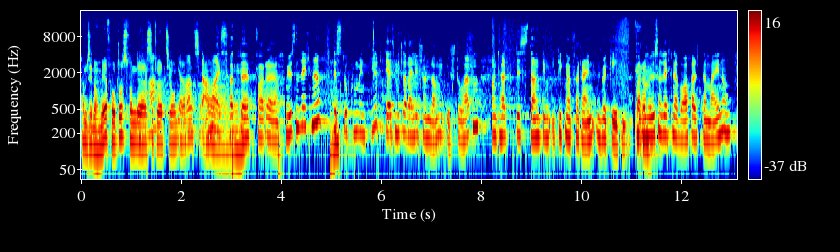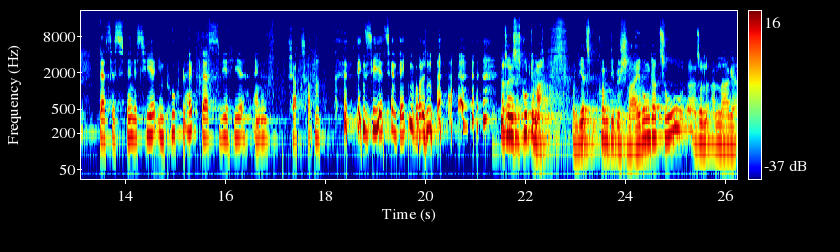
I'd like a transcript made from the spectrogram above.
Haben Sie noch mehr Fotos von der ja, Situation damals? Ja, damals ah. hat der Pfarrer Mösenlechner das dokumentiert. Der ist mittlerweile schon lange gestorben und hat das dann dem Edigner Verein übergeben. Pfarrer Mösenlechner war halt der Meinung, dass es, wenn es hier im Buch bleibt, dass wir hier einen Schatz haben, den Sie jetzt entdecken wollen. also es ist gut gemacht. Und jetzt kommt die Beschreibung dazu, also Anlage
